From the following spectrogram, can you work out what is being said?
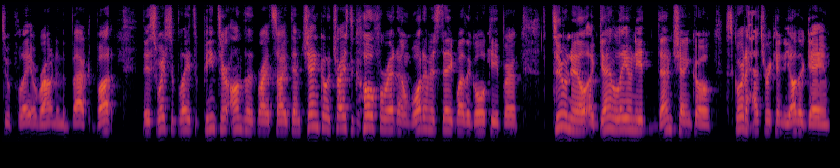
to play around in the back. But they switch the play to Pinter on the right side. Demchenko tries to go for it, and what a mistake by the goalkeeper. 2-0, again Leonid Demchenko scored a hat-trick in the other game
